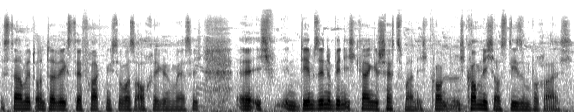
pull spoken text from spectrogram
ist damit unterwegs, der fragt mich sowas auch regelmäßig. Äh, ich, in dem Sinne bin ich kein Geschäftsmann. Ich komme, ich komme nicht aus diesem Bereich.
